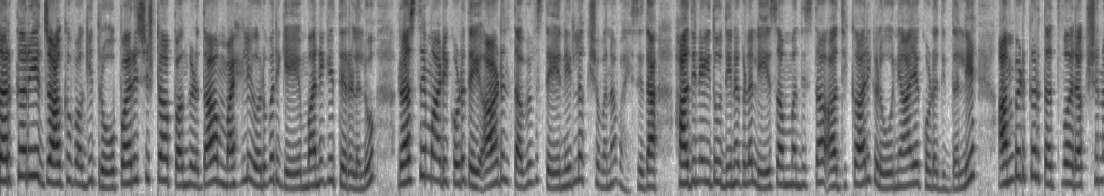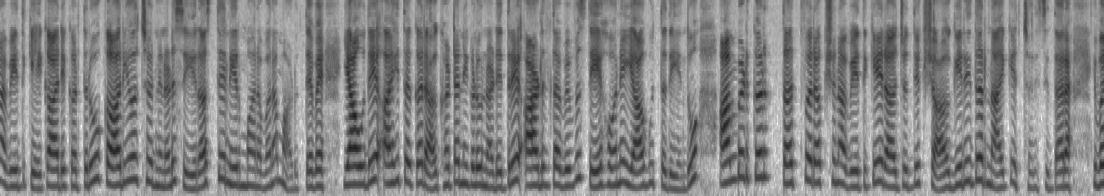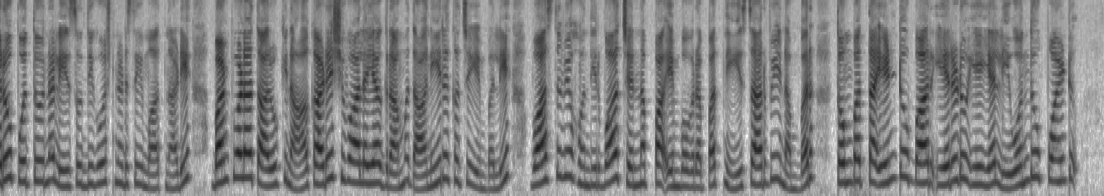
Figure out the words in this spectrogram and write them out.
ಸರ್ಕಾರಿ ಜಾಗವಾಗಿದ್ದರೂ ಪರಿಶಿಷ್ಟ ಪಂಗಡದ ಮಹಿಳೆಯೊರ್ವರಿಗೆ ಮನೆಗೆ ತೆರಳಲು ರಸ್ತೆ ಮಾಡಿಕೊಡದೆ ಆಡಳಿತ ವ್ಯವಸ್ಥೆ ನಿರ್ಲಕ್ಷ್ಯವನ್ನು ವಹಿಸಿದೆ. ಹದಿನೈದು ದಿನಗಳಲ್ಲಿ ಸಂಬಂಧಿಸಿದ ಅಧಿಕಾರಿಗಳು ನ್ಯಾಯ ಕೊಡದಿದ್ದಲ್ಲಿ ಅಂಬೇಡ್ಕರ್ ತತ್ವ ರಕ್ಷಣಾ ವೇದಿಕೆ ಕಾರ್ಯಕರ್ತರು ಕಾರ್ಯಾಚರಣೆ ನಡೆಸಿ ರಸ್ತೆ ನಿರ್ಮಾಣವನ್ನು ಮಾಡುತ್ತೇವೆ. ಯಾವುದೇ ಅಹಿತಕರ ಘಟನೆಗಳು ನಡೆದರೆ ಆಡಳಿತ ವ್ಯವಸ್ಥೆ ಹೊಣೆಯಾಗುತ್ತದೆ ಎಂದು ಅಂಬೇಡ್ಕರ್ ತತ್ವ ರಕ್ಷಣಾ ವೇದಿಕೆ ರಾಜ್ಯಾಧ್ಯಕ್ಷ ಗಿರಿಧರ್ ನಾಯ್ಕ್ ಎಚ್ಚರಿಸಿದ್ದಾರೆ. ಇವರು ಪುತ್ತೂರಿನಲ್ಲಿ ಸುದ್ದಿಗೋಷ್ಠಿ ನಡೆಸಿ ಮಾತನಾಡಿ ಬಂಟ್ವಾಳ ತಾಲೂಕಿನ ಕಡೇಶಿವಾಲಯ ಗ್ರಾಮದ ನೀರಕಜೆ ಎಂಬಲ್ಲಿ ವಾಸ್ತವ್ಯ ಹೊಂದಿರುವ ಚೆನ್ನಪ್ಪ ಎಂಬವರ ಪತ್ನಿ ಸರ್ವೆ ನಂಬರ್ ತೊಂಬತ್ತ ಎಂಟು ಬಾರ್ ಎರಡು ಎಯಲ್ಲಿ ಒಂದು ಪಾಯಿಂಟ್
